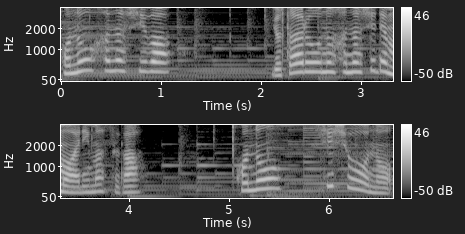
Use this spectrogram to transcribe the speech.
この話は与太郎の話でもありますがこの師匠の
